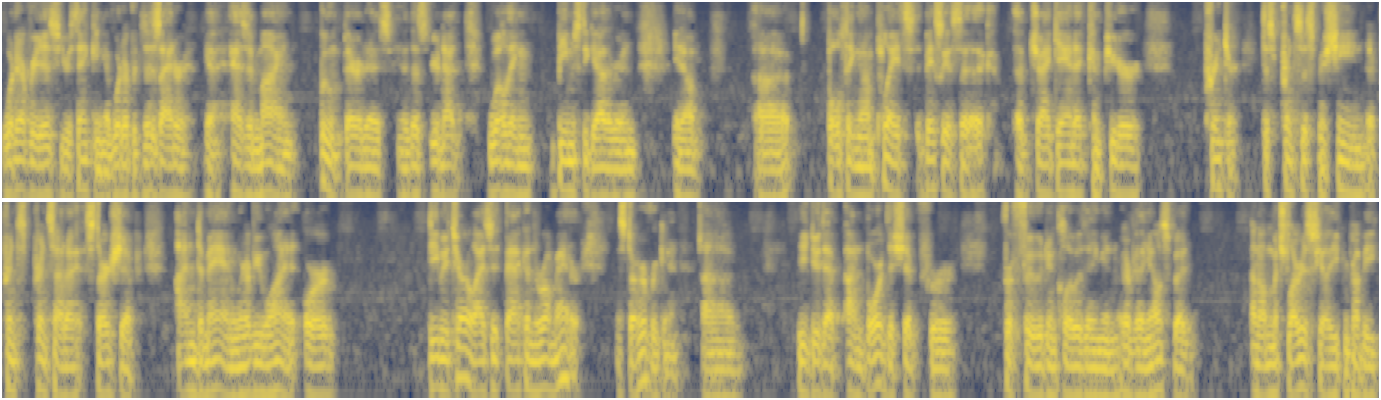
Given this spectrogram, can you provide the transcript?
whatever it is you're thinking of, whatever the designer has in mind. Boom, there it is. You know, you're not welding beams together and you know uh, bolting on plates. Basically, it's a, a gigantic computer printer. Just prints this machine that prints prints out a starship on demand whenever you want it, or dematerialize it back in the raw matter and start over again. Uh, you do that on board the ship for for food and clothing and everything else, but on a much larger scale, you can probably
